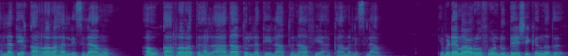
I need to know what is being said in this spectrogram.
അല്ലാത്തി കററഹൽ ഇസ്ലാമു ഔ കററത്ത് ഹൽ ആദാത്തുല്ലത്തി ലാ തുനാഫി അഹ്കാം അൽ ഇസ്ലാം ഇവിടെ മാറൂഫ് കൊണ്ട് ഉദ്ദേശിക്കുന്നത്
